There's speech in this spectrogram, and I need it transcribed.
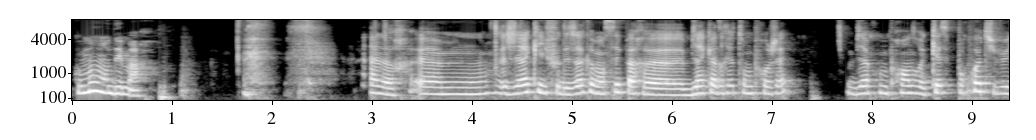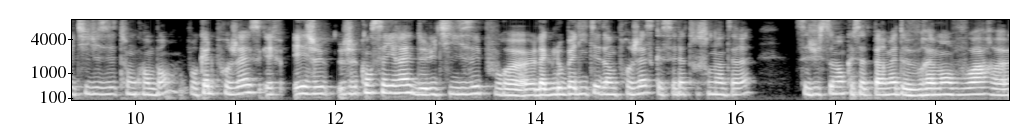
comment on démarre? Alors, euh, je dirais qu'il faut déjà commencer par bien cadrer ton projet bien comprendre pourquoi tu veux utiliser ton Kanban, pour quel projet, et, je, conseillerais de l'utiliser pour euh, la globalité d'un projet, parce que c'est là tout son intérêt. C'est justement que ça te permet de vraiment voir euh,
